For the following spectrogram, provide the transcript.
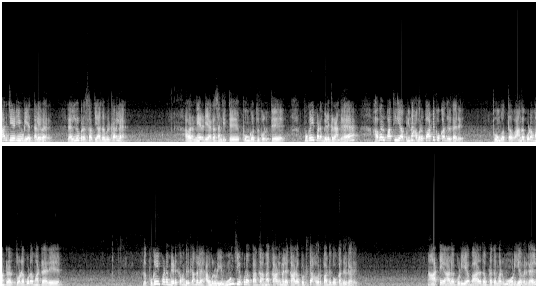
ஆர்ஜேடியுடைய தலைவர் லல்லு பிரசாத் யாதவ் இருக்கார்ல? அவரை நேரடியாக சந்தித்து பூங்கொத்து கொடுத்து புகைப்படம் எடுக்கிறாங்க. அவர் பார்த்தீங்க அப்படின்னா அவர் பாட்டுக்கு உட்காந்துருக்காரு பூங்கொத்தை வாங்கக்கூட கூட மாட்டாரு தொட மாட்டாரு அந்த புகைப்படம் எடுக்க வந்திருக்காங்கல்ல அவங்களுடைய மூஞ்சியை கூட பார்க்காம கால மேலே காலை போட்டுட்டு அவர் பாட்டுக்கு உட்காந்துருக்காரு நாட்டை ஆளக்கூடிய பாரத பிரதமர் மோடி அவர்கள்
